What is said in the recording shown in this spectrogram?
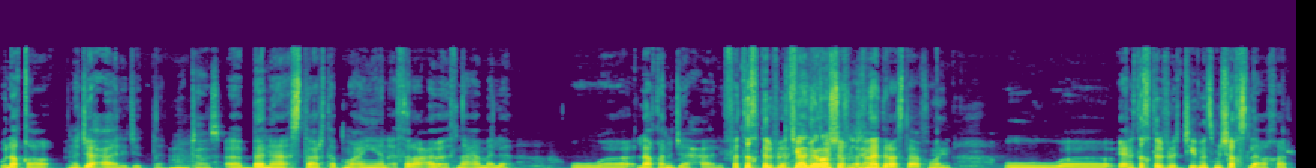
ولقى نجاح عالي جدا. ممتاز. آه، بنى startup معين اثناء أثناء عمله. ولاقى نجاح عالي فتختلف ال achievement أثناء. دراسته عفوا أي. ويعني تختلف ال achievements من شخص لآخر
